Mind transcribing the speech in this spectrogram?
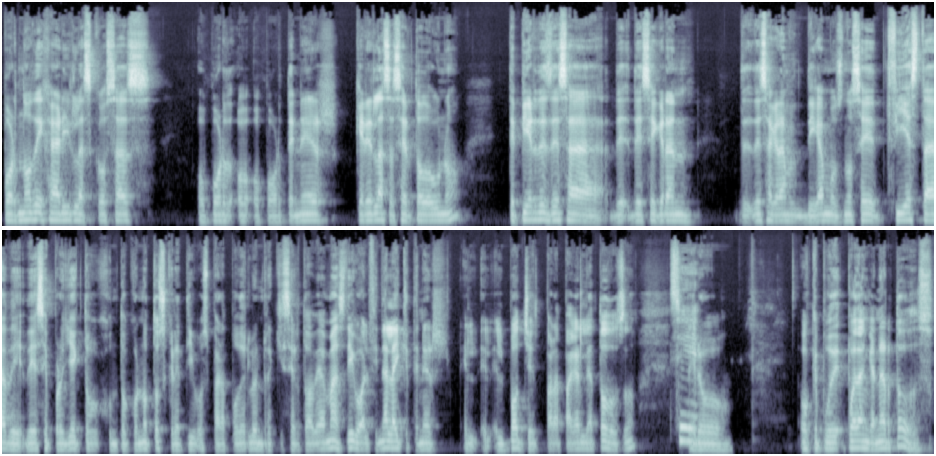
por no dejar ir las cosas o por, por tener, quererlas hacer todo uno, te pierdes de esa, de, ese gran, de, esa gran, digamos, no sé, fiesta de, ese proyecto junto con otros creativos para poderlo enriquecer todavía más. Digo, al final hay que tener el, el, budget para pagarle a todos, ¿no? Sí. Pero, o que puedan ganar todos.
